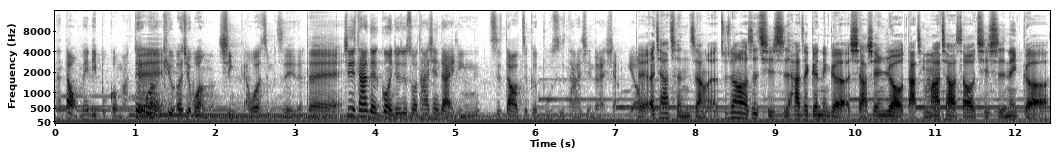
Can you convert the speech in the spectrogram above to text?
难道我魅力不够吗？对，对我很 Q，而且我很性感，我有什么之类的。对，其实他的过程就是说，他现在已经知道这个不是他现在想要。对，而且他成长了。最重要的是，其实他在跟那个小鲜肉打情骂俏的时候，嗯、其实那个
